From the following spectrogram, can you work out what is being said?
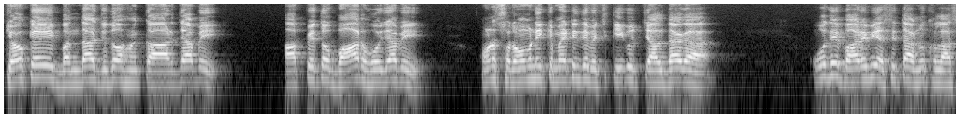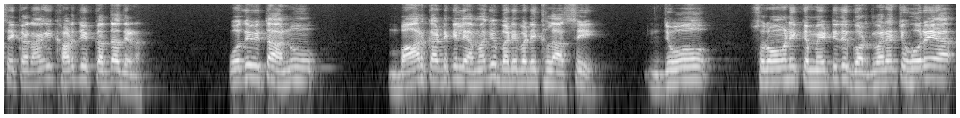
ਕਿਉਂਕਿ ਬੰਦਾ ਜਦੋਂ ਹੰਕਾਰ ਜਾਵੇ, ਆਪੇ ਤੋਂ ਬਾਹਰ ਹੋ ਜਾਵੇ ਹੁਣ ਸ਼੍ਰੋਮਣੀ ਕਮੇਟੀ ਦੇ ਵਿੱਚ ਕੀ ਕੁਝ ਚੱਲਦਾਗਾ, ਉਹਦੇ ਬਾਰੇ ਵੀ ਅਸੀਂ ਤੁਹਾਨੂੰ ਖੁਲਾਸੇ ਕਰਾਂਗੇ, ਖੜ ਜੇ ਇੱਕ ਅੱਧਾ ਦਿਨ। ਉਹਦੇ ਵੀ ਤੁਹਾਨੂੰ ਬਾਹਰ ਕੱਢ ਕੇ ਲਿਆਵਾਂਗੇ ਬੜੇ ਬੜੇ ਖੁਲਾਸੇ। ਜੋ ਸ਼੍ਰੋਮਣੀ ਕਮੇਟੀ ਦੇ ਗੁਰਦੁਆਰਿਆਂ 'ਚ ਹੋ ਰਹੇ ਆ,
